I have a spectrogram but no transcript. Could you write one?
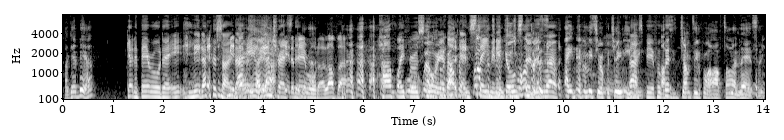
can I get a beer? Getting a beer order mid-episode. that is yeah, yeah. interesting. Getting a beer order, I love that. Halfway through a story Well, about getting welcome steaming to in Ipswich Gorleston as well. Hey, never miss your opportunity, That's mate. beautiful, I but- just jumped in for half time there, see.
